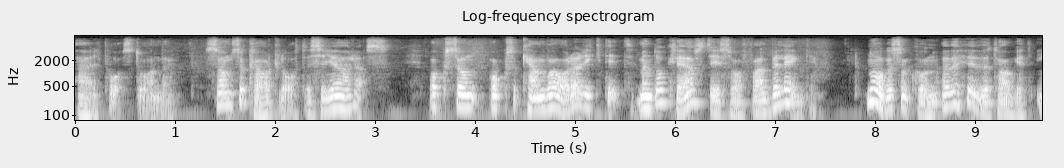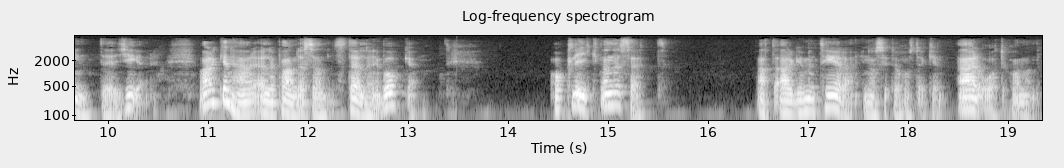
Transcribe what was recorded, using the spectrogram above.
är ett påstående som såklart låter sig göras och som också kan vara riktigt, men då krävs det i så fall belägg. Något som Kuhn överhuvudtaget inte ger, varken här eller på andra ställen i boken. Och liknande sätt att argumentera inom situationstecken är återkommande.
